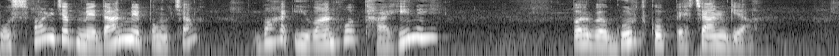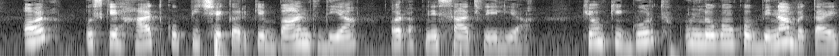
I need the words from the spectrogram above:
ओसवाल्ड जब मैदान में पहुँचा, वहाँ ईवान हो था ही नहीं, पर वह गुर्द को पहचान गया और उसके हाथ को पीछे करके बाँध दिया और अपने साथ ले लिया, क्योंकि गुर्द उन लोगों को बिना बताए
